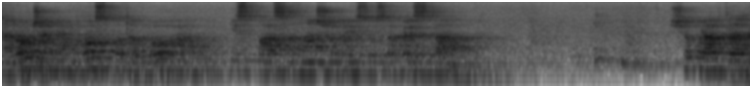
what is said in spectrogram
народженням Господа Бога і Спаса нашого Ісуса Христа. Щоправда,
